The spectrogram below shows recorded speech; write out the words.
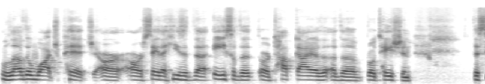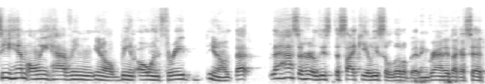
love to watch pitch or or say that he's the ace of the or top guy of the, of the rotation to see him only having you know being 0 and 3 you know that that has to hurt at least the psyche at least a little bit. And granted like i said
